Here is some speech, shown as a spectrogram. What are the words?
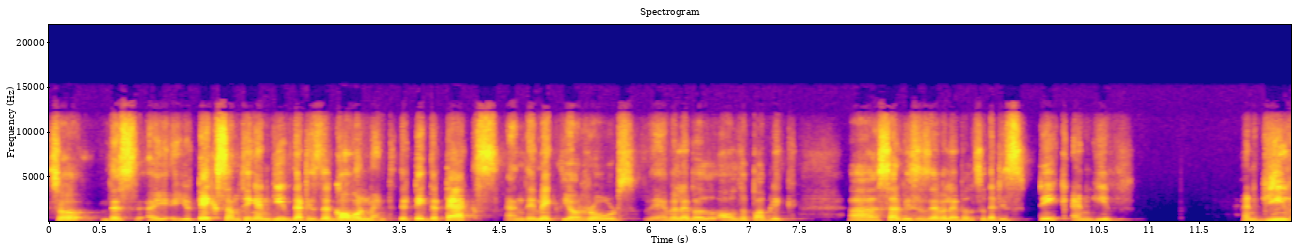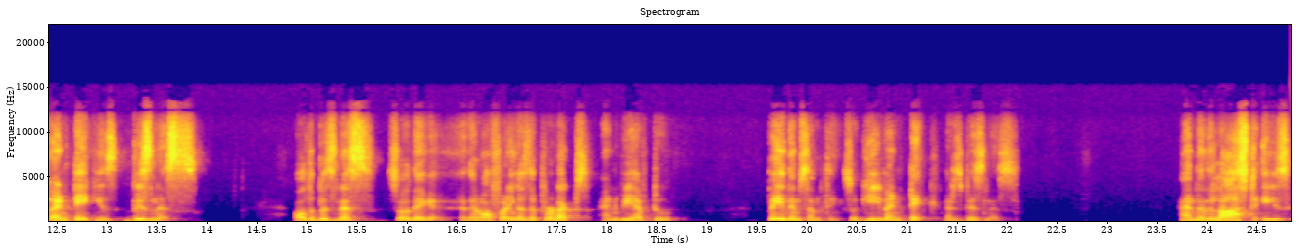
So this uh, you take something and give. That is the government. They take the tax and they make your roads available, all the public uh, services available. So that is take and give. And give and take is business. All the business so they, they're offering us the products and we have to pay them something. So give and take, that is business. And then the last is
